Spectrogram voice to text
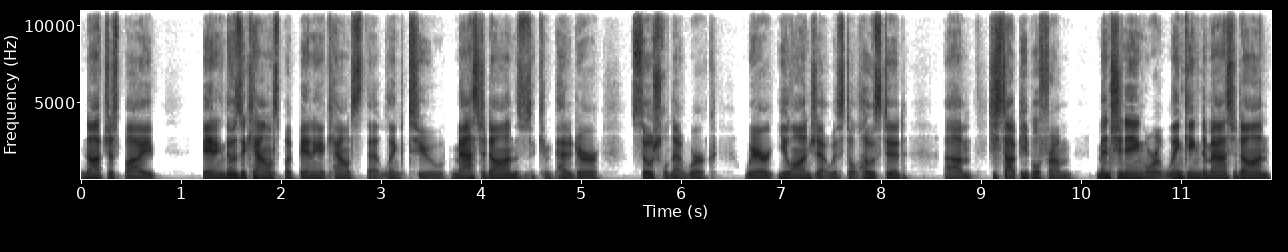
not just by banning those accounts, but banning accounts that link to Mastodon. This is a competitor social network where Elon Jet was still hosted. Um, he stopped people from mentioning or linking to Mastodon.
